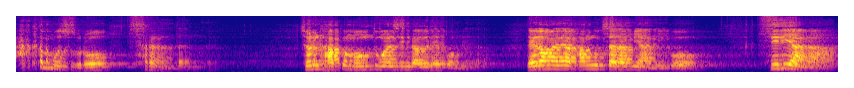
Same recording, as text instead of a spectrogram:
악한 모습으로 살아간다는 거예요. 저는 가끔 엉뚱한 생각을 해봅니다. 내가 만약 한국 사람이 아니고 시리아나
